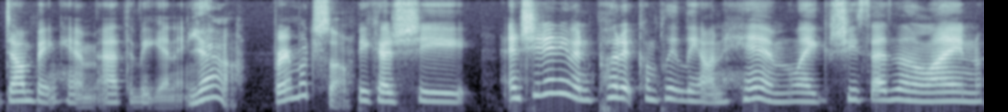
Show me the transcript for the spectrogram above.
dumping him at the beginning Yeah, very much so. because she and she didn't even put it completely on him. Like she says in the line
